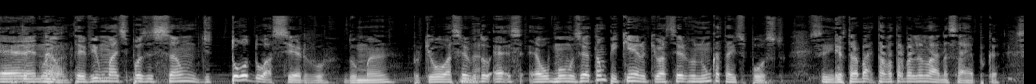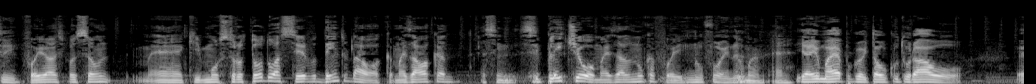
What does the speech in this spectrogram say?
É, não, teve uma exposição de todo o acervo do MAN, porque o acervo do, é, é, o museu é tão pequeno que o acervo nunca está exposto. Sim. Eu estava traba, trabalhando lá nessa época. Sim. Foi a exposição é, que mostrou todo o acervo dentro da Oca, mas a Oca, assim, se pleiteou, mas ela nunca foi. Não foi, né? MAN, é. E aí uma época o Itaú Cultural é,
